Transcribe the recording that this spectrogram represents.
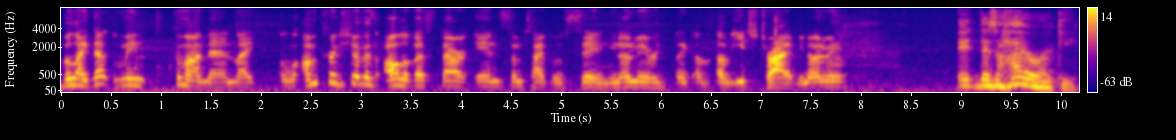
but like that. I mean, come on, man. Like, I'm pretty sure there's all of us that are in some type of sin. You know what I mean? Like of, of each tribe. You know what I mean? It, there's a hierarchy.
